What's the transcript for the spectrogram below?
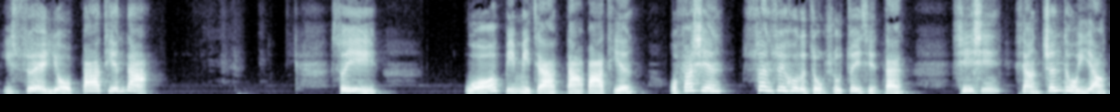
一岁又八天大，所以我比米迦大八天。”我发现算最后的总数最简单，星星像针头一样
